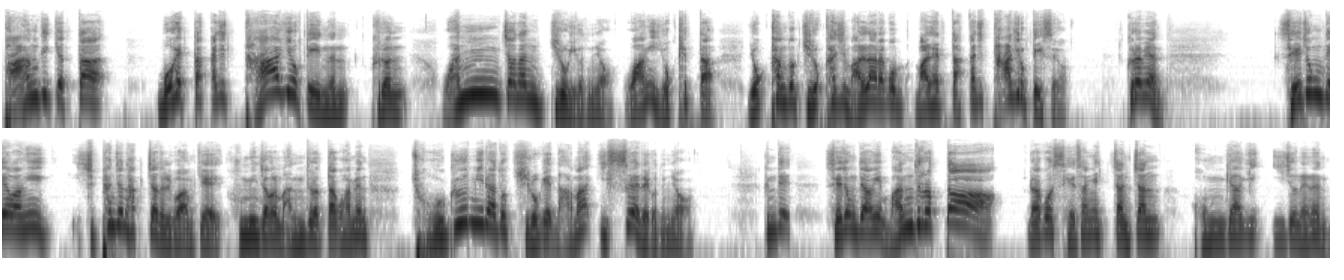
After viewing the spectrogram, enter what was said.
방귀 꼈다 뭐 했다까지 다 기록되어 있는 그런 완전한 기록이거든요. 왕이 욕했다. 욕한 거 기록하지 말라라고 말했다까지 다 기록돼 있어요. 그러면 세종대왕이 집현전 학자들과 함께 훈민정을 만들었다고 하면 조금이라도 기록에 남아 있어야 되거든요. 근데 세종대왕이 만들었다 라고 세상에 짠짠 공개하기 이전에는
